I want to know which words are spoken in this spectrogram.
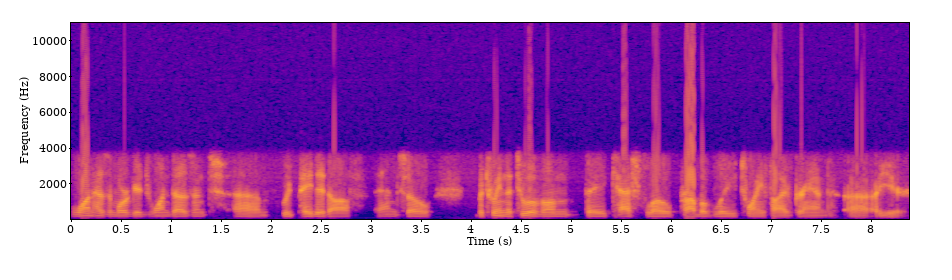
one has a mortgage, one doesn't. Um, we paid it off, and so between the two of them, they cash flow probably twenty five grand uh, a year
